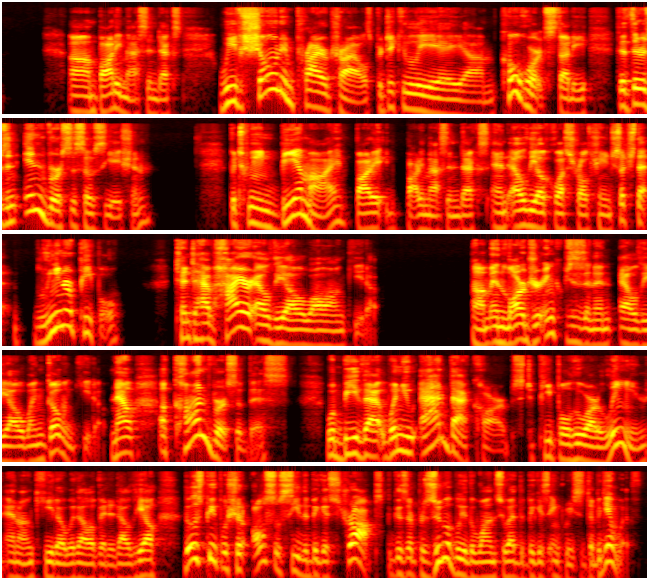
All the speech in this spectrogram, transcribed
um, body mass index, we've shown in prior trials, particularly a um, cohort study, that there's an inverse association between BMI, body body mass index, and LDL cholesterol change, such that leaner people tend to have higher LDL while on keto. Um, and larger increases in an LDL when going keto. Now, a converse of this would be that when you add back carbs to people who are lean and on keto with elevated LDL, those people should also see the biggest drops because they're presumably the ones who had the biggest increases to begin with.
